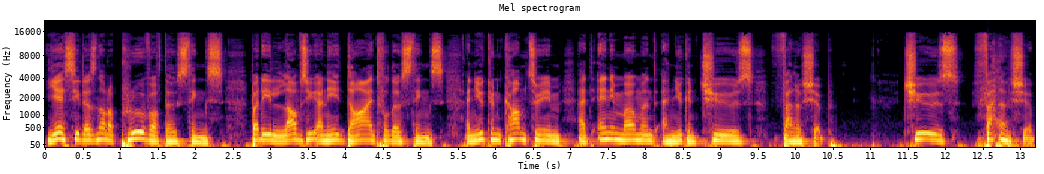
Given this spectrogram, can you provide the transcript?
Yes, he does not approve of those things, but he loves you and he died for those things. And you can come to him at any moment and you can choose fellowship. Choose fellowship.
